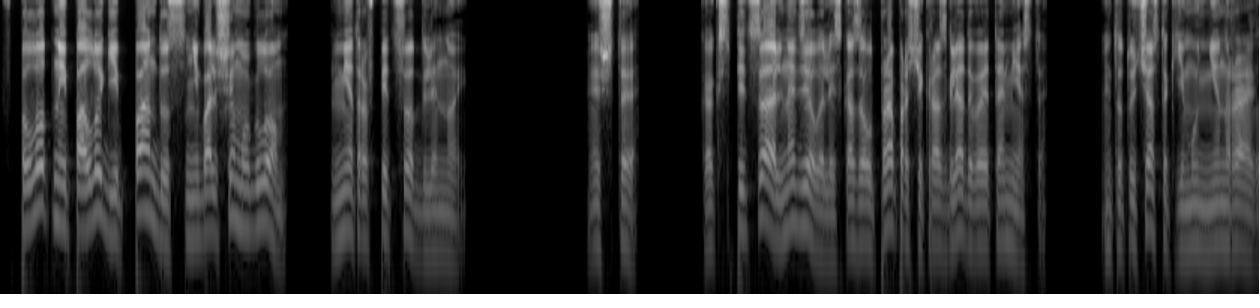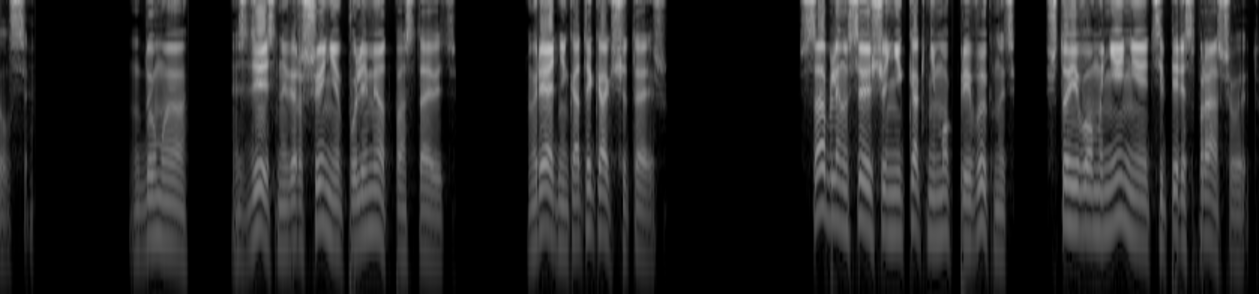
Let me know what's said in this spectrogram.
в плотный пологий пандус с небольшим углом, метров пятьсот длиной. «Эш ты, как специально делали», — сказал прапорщик, разглядывая это место. Этот участок ему не нравился. «Думаю, здесь, на вершине, пулемет поставить. Рядник, а ты как считаешь?» Саблин все еще никак не мог привыкнуть, что его мнение теперь спрашивают.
